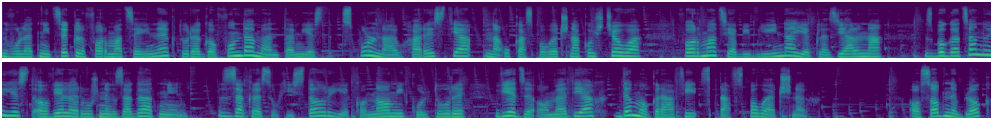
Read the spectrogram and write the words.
Dwuletni cykl formacyjny, którego fundamentem jest wspólna Eucharystia, nauka społeczna Kościoła, formacja biblijna i eklezjalna, wzbogacany jest o wiele różnych zagadnień z zakresu historii, ekonomii, kultury, wiedzy o mediach, demografii, spraw społecznych. Osobny blok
